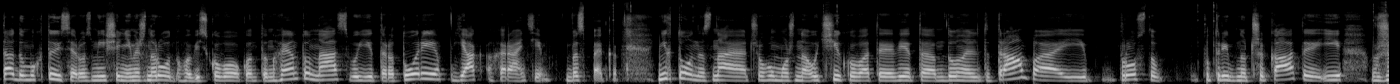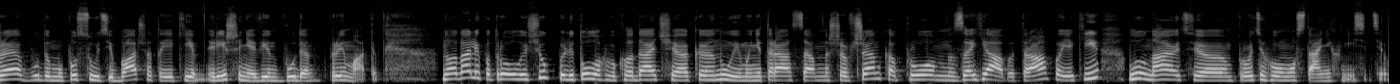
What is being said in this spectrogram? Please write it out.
та домогтися розміщення міжнародного військового контингенту на своїй території як гарантії безпеки. Ніхто не знає, чого можна очікувати від е, Дональда Трампа, і просто потрібно чекати, і вже будемо по суті бачити, які рішення він буде приймати. Ну а далі Петро Олещук, політолог, викладач КНУ імені Тараса Шевченка, про заяви Трампа, які лунають е, протягом останніх місяців.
